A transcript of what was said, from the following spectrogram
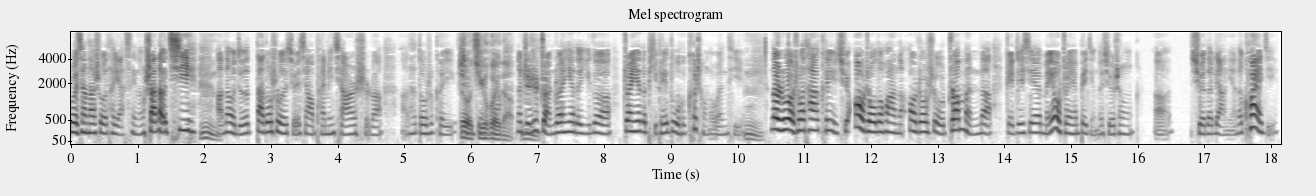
如果像他说他雅思也能刷到七，嗯啊，那我觉得大多数的学校排名前二十的啊，他都是可以都有机会的那只是嗯转专业的一个专业的匹配度和课程的问题。嗯那如果说他可以去澳洲的话呢，澳洲是有专门的给这些没有专业背景的学生啊、呃学的两年的会计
